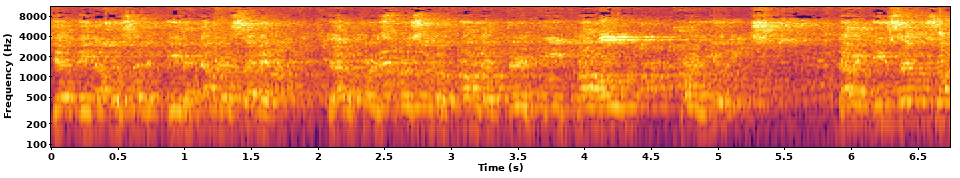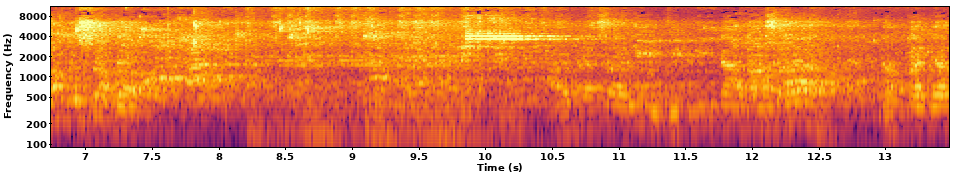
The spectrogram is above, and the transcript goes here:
Jetty number 17 and number 7 got a first personal foul and 13 foul for Urich. 19 seconds on the clock. Alcansari, hindi ng kanyang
